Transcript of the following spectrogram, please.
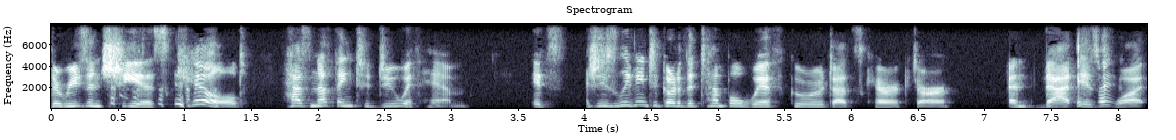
the reason she is killed has nothing to do with him. It's she's leaving to go to the temple with guru dutt's character and that is what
